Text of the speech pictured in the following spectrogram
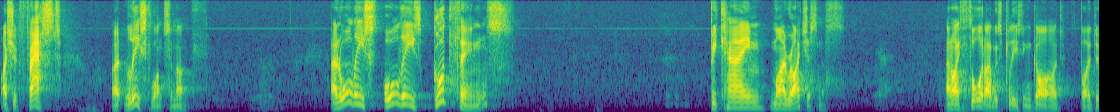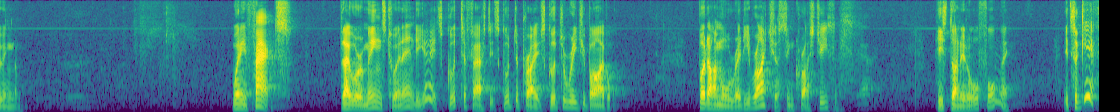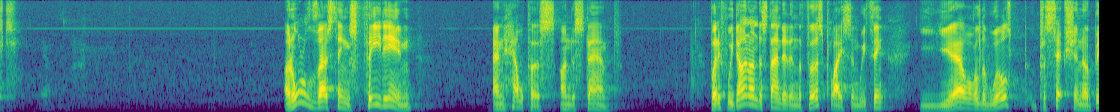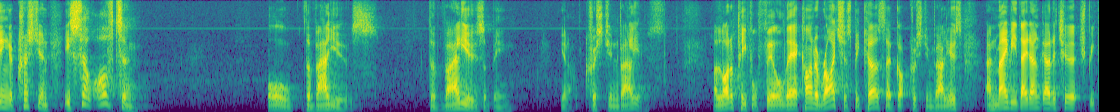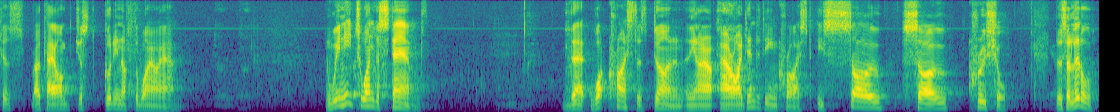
I should fast at least once a month. And all these, all these good things became my righteousness. And I thought I was pleasing God by doing them. When in fact, they were a means to an end. Yeah, it's good to fast, it's good to pray, it's good to read your Bible. But I'm already righteous in Christ Jesus. He's done it all for me. It's a gift. And all of those things feed in and help us understand. But if we don't understand it in the first place and we think, yeah, well, the world's perception of being a Christian is so often all the values, the values of being, you know, Christian values. A lot of people feel they're kind of righteous because they've got Christian values, and maybe they don't go to church because, okay, I'm just good enough the way I am. And we need to understand that what Christ has done and our, our identity in Christ is so, so crucial. There's a little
